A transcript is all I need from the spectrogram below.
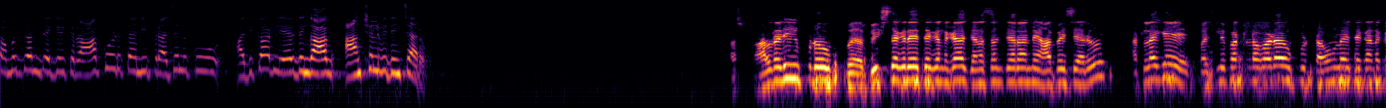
సముద్రం దగ్గరికి రాకూడదని ప్రజలకు అధికారులు ఏ విధంగా ఆంక్షలు విధించారు? ఆల్రెడీ ఇప్పుడు బీచ్ దగ్గర అయితే కనుక జనసంచారాన్ని ఆపేశారు. అట్లాగే మచిలీపట్నంలో కూడా ఇప్పుడు టౌన్లో అయితే కనుక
